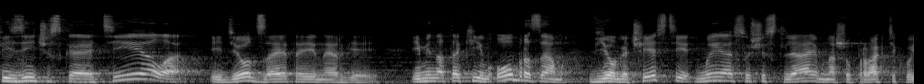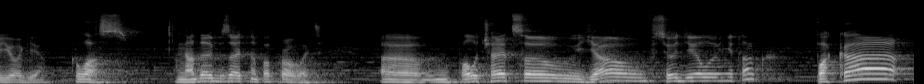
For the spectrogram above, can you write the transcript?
физическое тело идет за этой энергией. Именно таким образом в йога-чести мы осуществляем нашу практику йоги. Класс. Надо обязательно попробовать. Эм, Получается, я все делаю не так. Пока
